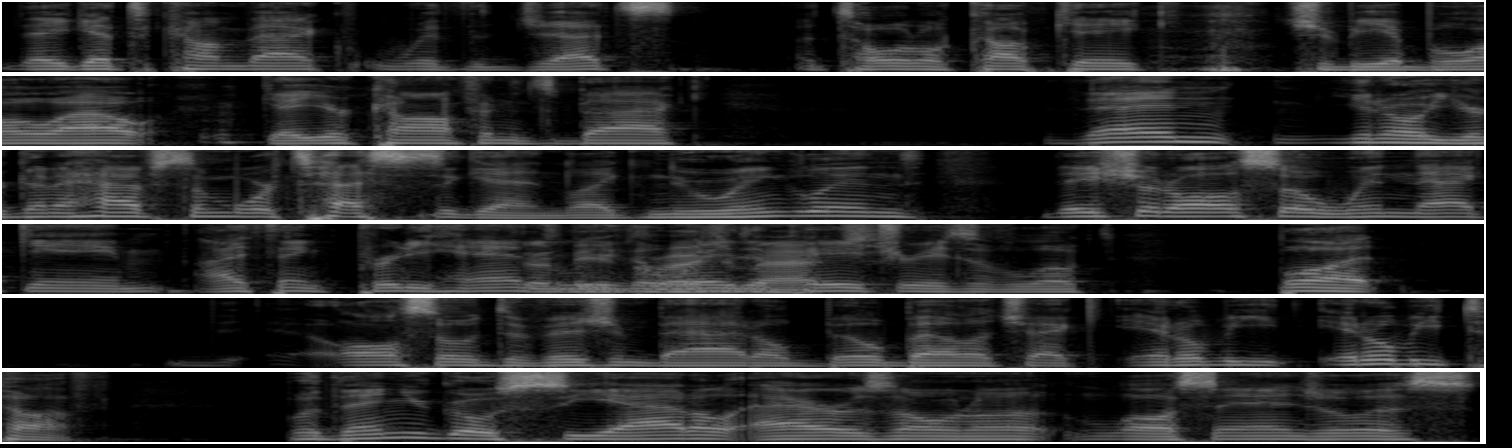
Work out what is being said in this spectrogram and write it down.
they get to come back with the Jets, a total cupcake. Should be a blowout. Get your confidence back. Then, you know, you're going to have some more tests again. Like New England, they should also win that game, I think, pretty handily the way the match. Patriots have looked. But also division battle, Bill Belichick, it'll be it'll be tough. But then you go Seattle, Arizona, Los Angeles,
